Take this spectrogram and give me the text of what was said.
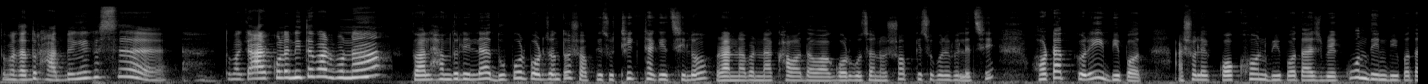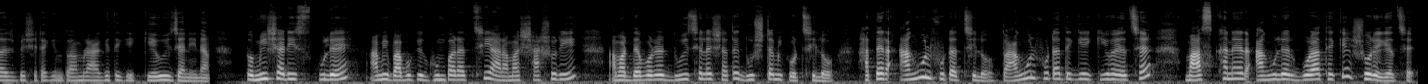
তোমার দাদুর হাত ভেঙে গেছে? তোমাকে আর কোলে নিতে পারব না? তো আলহামদুলিল্লাহ দুপুর পর্যন্ত সব কিছু ঠিকঠাকই ছিল। রান্নাবান্না খাওয়া দাওয়া গড় গোছানো সব কিছু করে ফেলেছি। হঠাৎ করেই বিপদ। আসলে কখন বিপদ আসবে, কোন দিন বিপদ আসবে সেটা কিন্তু আমরা আগে থেকে কেউই জানি না। তো মিশারি স্কুলে আমি বাবুকে ঘুম পাড়াচ্ছি আর আমার শাশুড়ি আমার দেবরের দুই ছেলের সাথে দুষ্টামি করছিল। হাতের আঙুল ফুটাচ্ছিল। তো আঙুল ফুটাতে গিয়ে কি হয়েছে? মাঝখানের আঙুলের গোড়া থেকে সরে গেছে।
